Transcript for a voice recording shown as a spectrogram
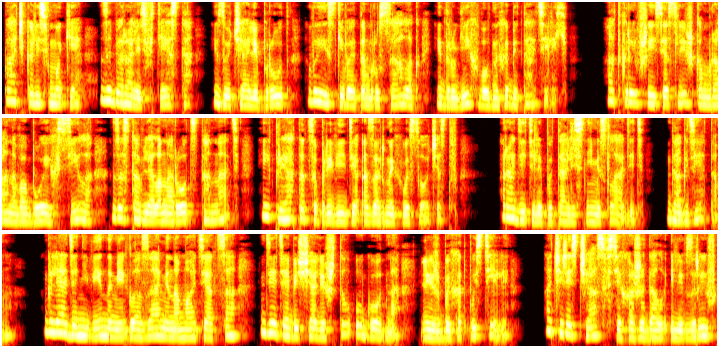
пачкались в муке, забирались в тесто, изучали пруд, выискивая там русалок и других водных обитателей – Открывшаяся слишком рано в обоих сила заставляла народ стонать и прятаться при виде озорных высочеств. Родители пытались с ними сладить. Да где там? Глядя невинными глазами на мать и отца, дети обещали что угодно, лишь бы их отпустили. А через час всех ожидал или взрыв,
